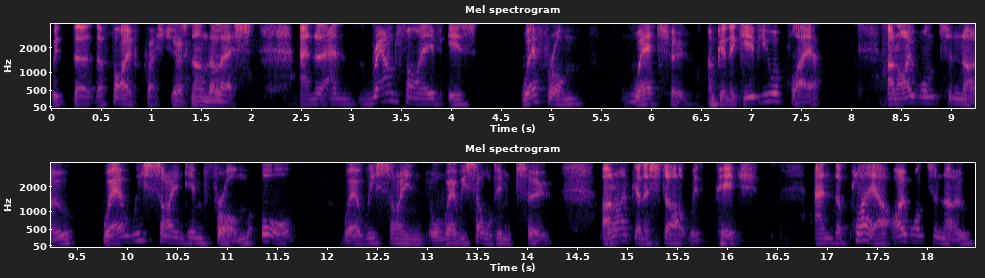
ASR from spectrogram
with the the five questions nonetheless, and and round five is where from, where to. I'm going to give you a player, and I want to know where we signed him from, or where we signed or where we sold him to. And I'm going to start with Pidge, and the player I want to know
